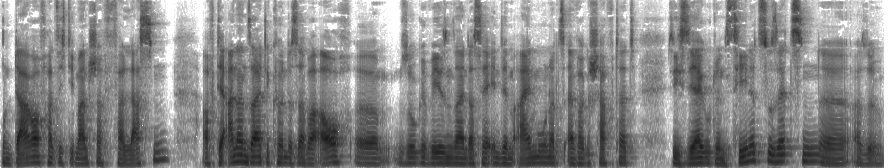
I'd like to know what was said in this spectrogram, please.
und darauf hat sich die Mannschaft verlassen. Auf der anderen Seite könnte es aber auch äh, so gewesen sein, dass er in dem einen Monat es einfach geschafft hat, sich sehr gut in Szene zu setzen. Äh, also,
